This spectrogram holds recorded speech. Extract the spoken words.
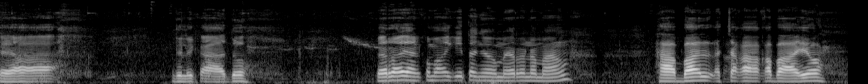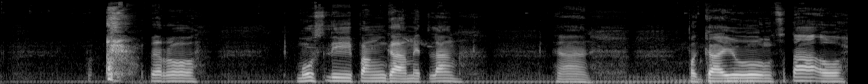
Kaya delikado. Pero ayan, kung makikita nyo, meron namang habal at saka kabayo. Pero mostly pang gamit lang. Yan. Pagka yung sa tao,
